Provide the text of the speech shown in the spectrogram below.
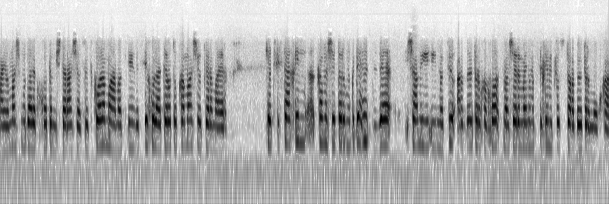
אני ממש מודה לכוחות המשטרה שעשו את כל המאמצים והצליחו לאתר אותו כמה שיותר מהר. כי התפיסה הכי כמה שיותר מוקדמת, זה שם יימצאו הרבה יותר הוכחות מאשר אם היינו מצליחים לתפוס אותו הרבה יותר מאוחר.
